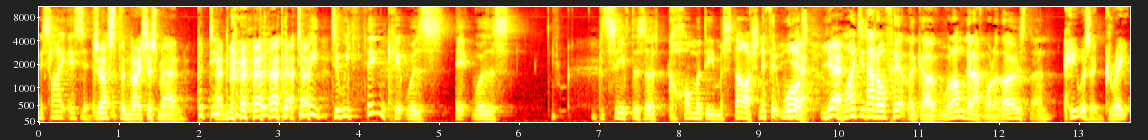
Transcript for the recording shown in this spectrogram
It's like is it Just the nicest man. But do, And- but, but do we do we think it was it was perceived as a comedy moustache? And if it was, Yeah, yeah. why did Adolf Hitler go? Well, I'm going to have one of those then. he was a great,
